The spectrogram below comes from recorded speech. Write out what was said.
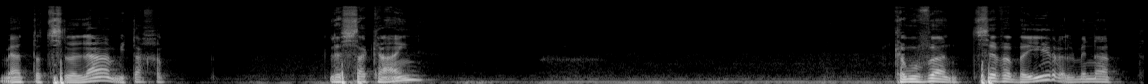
מעט הצללה מתחת לשק העין. כמובן צבע בהיר על מנת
